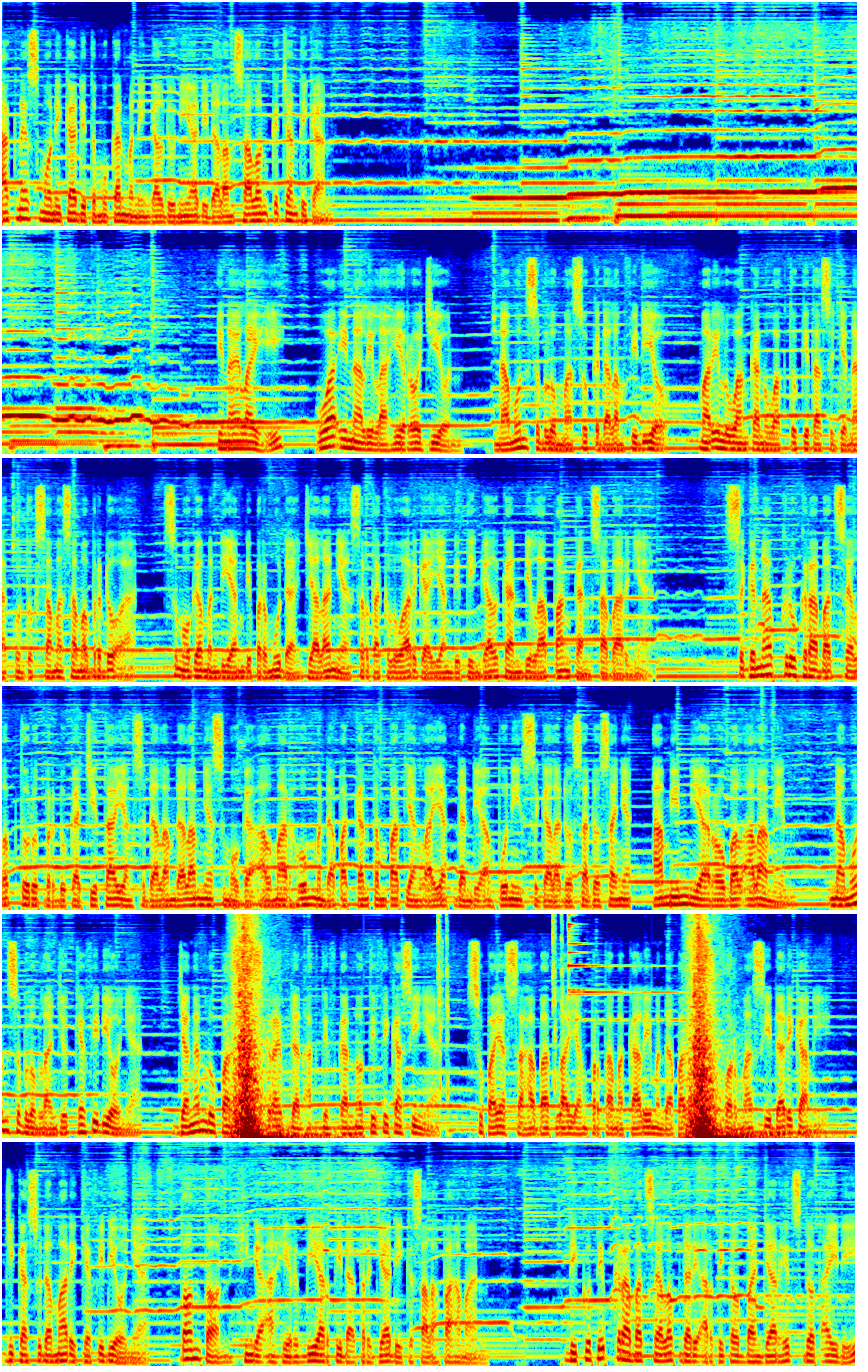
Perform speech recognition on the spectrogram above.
Agnes Monica ditemukan meninggal dunia di dalam salon kecantikan. Inailahi, wa inalillahi rojiun. Namun sebelum masuk ke dalam video, mari luangkan waktu kita sejenak untuk sama-sama berdoa, semoga mendiang dipermudah jalannya serta keluarga yang ditinggalkan dilapangkan sabarnya. Segenap kru kerabat seleb turut berduka cita yang sedalam-dalamnya semoga almarhum mendapatkan tempat yang layak dan diampuni segala dosa-dosanya, amin ya robbal alamin. Namun sebelum lanjut ke videonya, jangan lupa subscribe dan aktifkan notifikasinya, supaya sahabatlah yang pertama kali mendapatkan informasi dari kami. Jika sudah mari ke videonya, tonton hingga akhir biar tidak terjadi kesalahpahaman. Dikutip kerabat seleb dari artikel banjarhits.id,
